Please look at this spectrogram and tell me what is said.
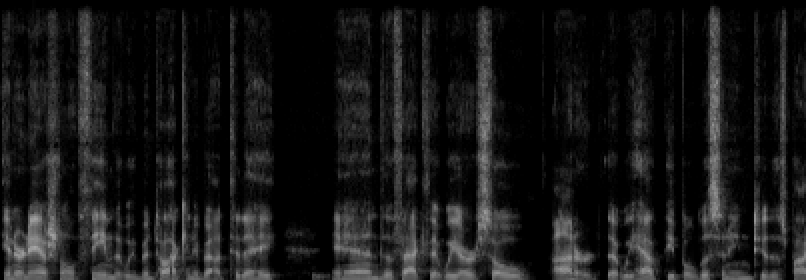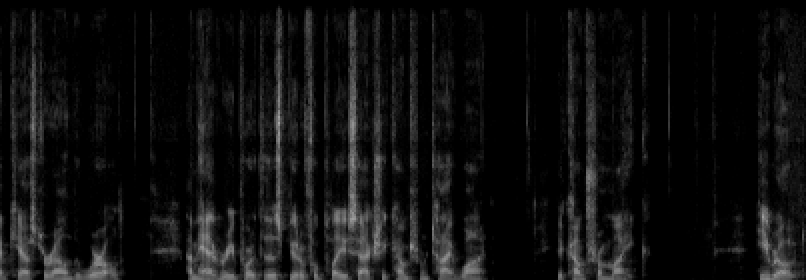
international theme that we've been talking about today, and the fact that we are so honored that we have people listening to this podcast around the world, I'm happy to report that this beautiful place actually comes from Taiwan. It comes from Mike. He wrote,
